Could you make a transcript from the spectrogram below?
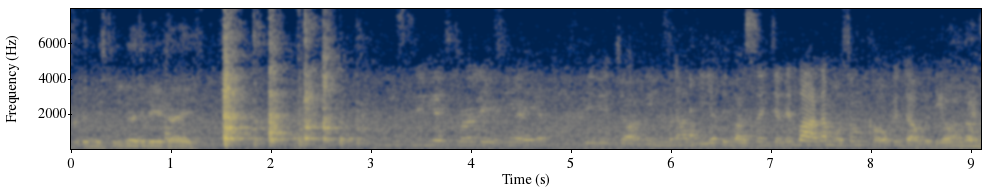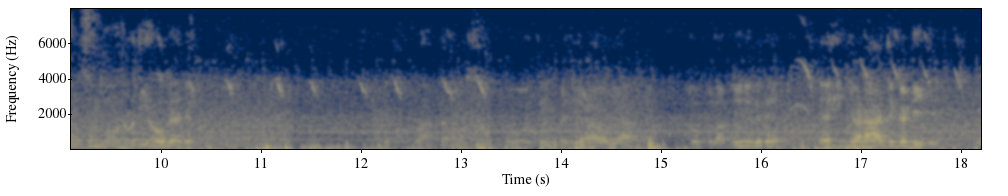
ਸਾਡੇ ਮਿਸਤਰੀ ਵੀ ਅੱਜ ਲੇਟ ਆਏ। ਮਿਸਤਰੀ ਵੀ ਅੱਜ ਥੋੜਾ ਲੇਟ ਹੀ ਆਏ ਆ। ਤੇ ਚਾਹ ਵੀ ਬਣਾ ਦਿੱਤੀ ਆ ਤੇ ਬਸ ਚੱਲੇ। ਬਾਹਰ ਦਾ ਮੌਸਮ ਖਾਓ ਕਿੱਦਾਂ ਵਧੀਆ ਹੋ ਗਿਆ। ਮੌਸਮ ਬਹੁਤ ਵਧੀਆ ਹੋ ਗਿਆ ਦੇਖੋ ਬਾਹਰ ਦਾ ਮੌਸਮ ਬਹੁਤ ਹੀ ਗਿਆ। ਧੁੱਪ ਲੱਭਦੀ ਨਹੀਂ ਕਿਤੇ ਤੇ ਅਸੀਂ ਜਾਣਾ ਅੱਜ ਗੱਡੀ ਦਾ ਜੋ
